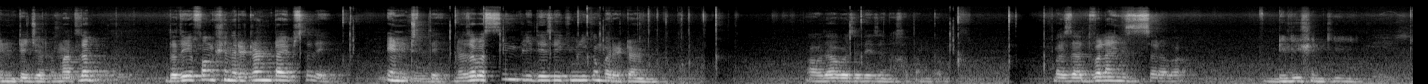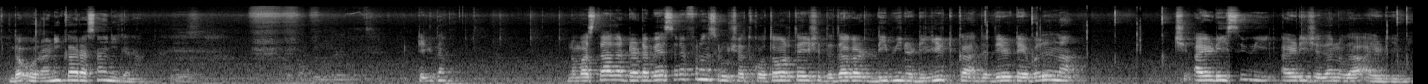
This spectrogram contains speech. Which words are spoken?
انټیجر مطلب د دې فنکشن ریټرن ټایپ څه دی انټ دی نو زه به سمپلی دې ځکه لیکم ریټرن او دا به زه دې ځنه ختم کوم بس دا دوه لاینز سره به ډیلیشن کیږي د اورانی کار اسانی کنه ټیک ده نو بس دا د ډیټابیس ریفرنس روشت کو ته ورته چې دغه ډی بی نه ډیلیټ کا د دې ټیبل نه چې آی ډی سوي آی ډی چې دا نو دا آی ډی وي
